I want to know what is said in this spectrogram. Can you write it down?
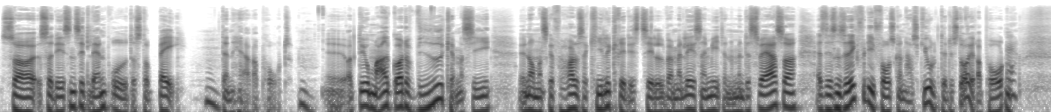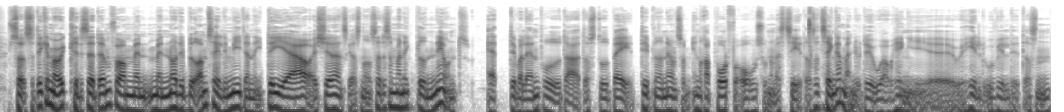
Så, så det er sådan set landbruget, der står bag mm. den her rapport. Mm. Øh, og det er jo meget godt at vide, kan man sige, når man skal forholde sig kildekritisk til, hvad man læser i medierne. Men desværre så, altså det er sådan set ikke, fordi forskerne har skjult det, det står i rapporten. Ja. Så, så det kan man jo ikke kritisere dem for, men, men når det er blevet omtalt i medierne, i DR og i Sjællandske og sådan noget, så er det simpelthen ikke blevet nævnt, at det var landbruget, der, der stod bag. Det er blevet nævnt som en rapport for Aarhus Universitet, og så tænker man jo, det er uafhængigt, øh, helt uvildigt, og, sådan,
